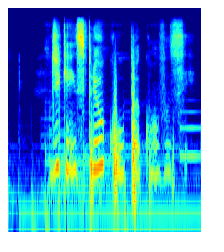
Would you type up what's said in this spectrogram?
de quem se preocupa com você.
